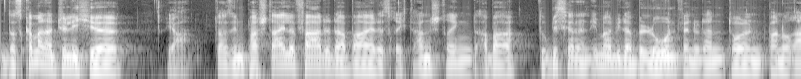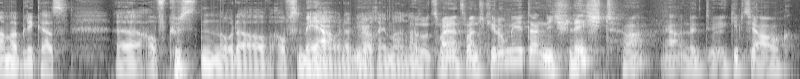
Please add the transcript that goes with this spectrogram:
Das kann man natürlich, äh, ja, da sind ein paar steile Pfade dabei, das ist recht anstrengend, aber du bist ja dann immer wieder belohnt, wenn du dann einen tollen Panoramablick hast äh, auf Küsten oder auf, aufs Meer ja, oder wie ja. auch immer. Ne? Also 220 Kilometer, nicht schlecht. Ja, und da gibt es ja auch äh,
